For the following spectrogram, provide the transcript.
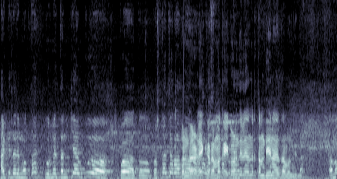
ಹಾಕಿದ್ದಾರೆ ಮೊತ್ತ. ಇವ್ರ ಮೇಲೆ ತನಿಖೆ ಆಗಬೇಕು. ಭ್ರಷ್ಟಾಚಾರ ಕ್ರಮ ಕೈಗೊಂಡಿಲ್ಲ ಅಂದ್ರೆ ತಮ್ದೇನಾಗುತ್ತೆ ಮುಂದಿಲ್ಲ ಕ್ರಮ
